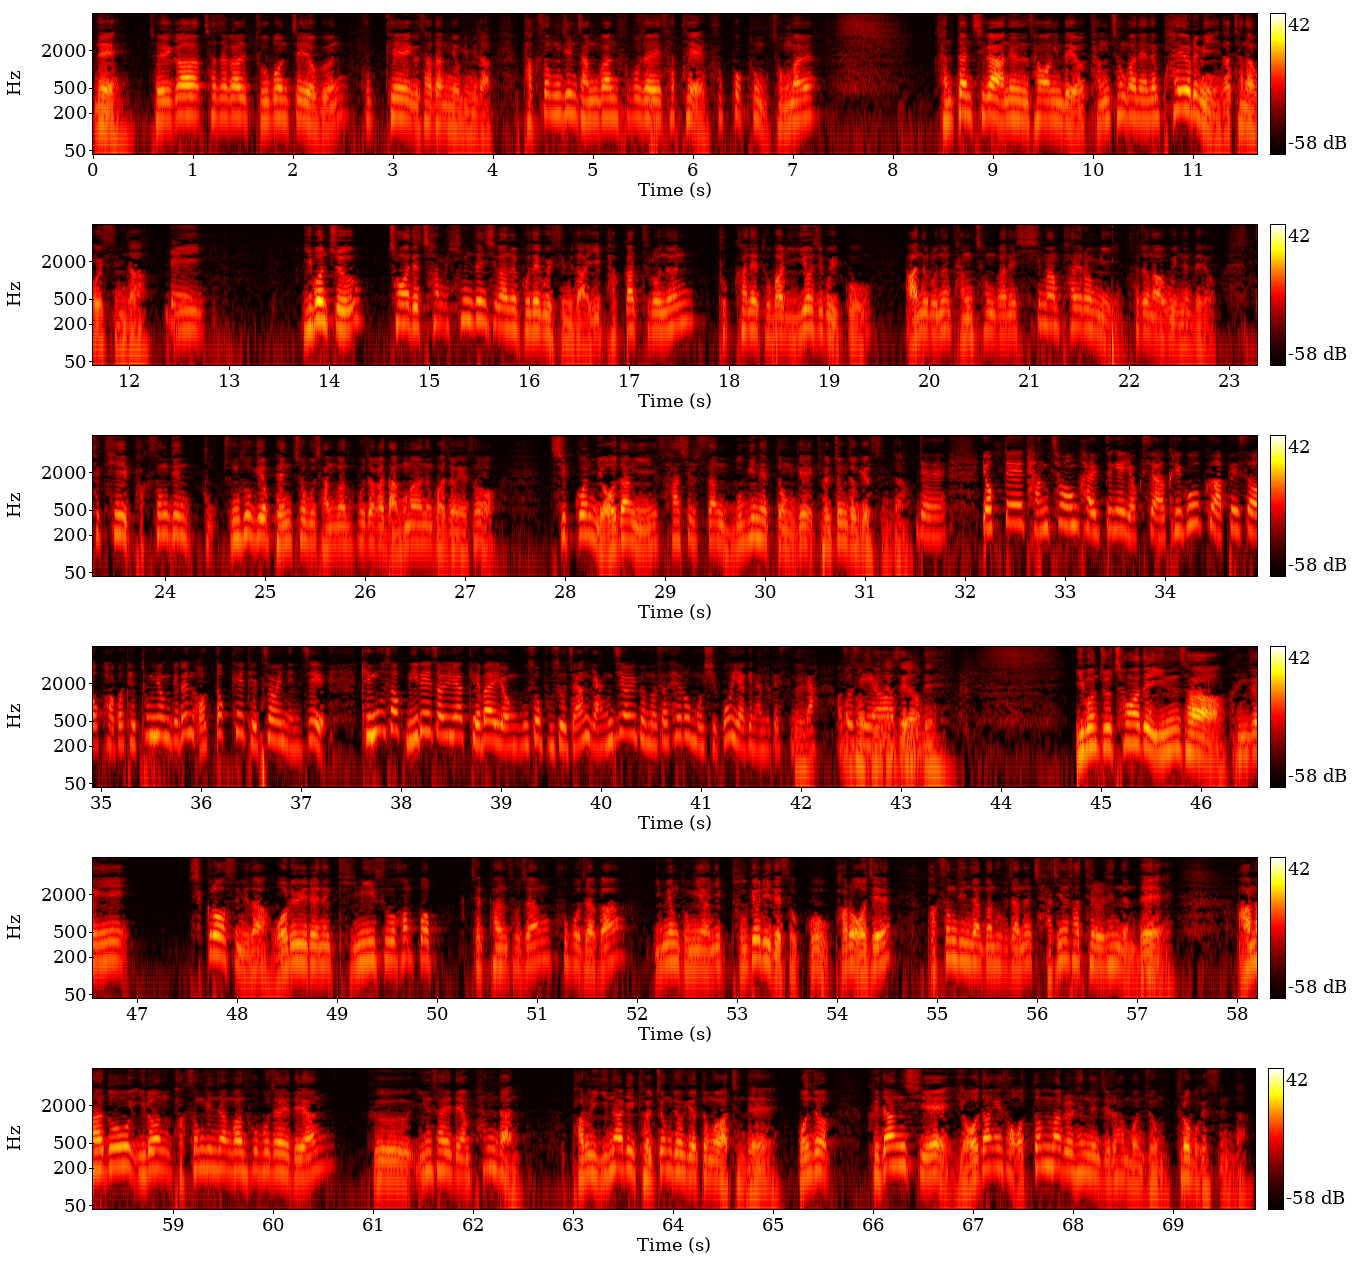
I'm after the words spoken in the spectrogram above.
네. 저희가 찾아갈 두 번째 역은 국회의사당역입니다. 박성진 장관 후보자의 사태, 후폭풍 정말 간단치가 않은 상황인데요. 당청간에는 파열음이 나타나고 있습니다. 네. 이 이번 주 청와대 참 힘든 시간을 보내고 있습니다. 이 바깥으로는 북한의 도발이 이어지고 있고 안으로는 당청 간의 심한 파열음이 터져나오고 있는데요. 특히 박성진 부- 중소기업 벤처부 장관 후보자가 낙마하는 과정에서 집권 여당이 사실상 묵인했던 게 결정적이었습니다. 네. 역대 당청 갈등의 역사 그리고 그 앞에서 과거 대통령들은 어떻게 대처했는지 김우석 미래전략개발연구소 부소장 양지열 변호사 새로 모시고 이야기 나누겠습니다. 네. 어서 오세요. 안녕하세요. 네. 이번 주 청와대 인사 굉장히 시끄러웠습니다. 월요일에는 김희수 헌법재판소장 후보자가 임명 동의안이 부결이 됐었고 바로 어제 박성진 장관 후보자는 자진 사퇴를 했는데 아마도 이런 박성진 장관 후보자에 대한 그 인사에 대한 판단 바로 이날이 결정적이었던 것 같은데 먼저 그 당시에 여당에서 어떤 말을 했는지를 한번 좀 들어보겠습니다.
